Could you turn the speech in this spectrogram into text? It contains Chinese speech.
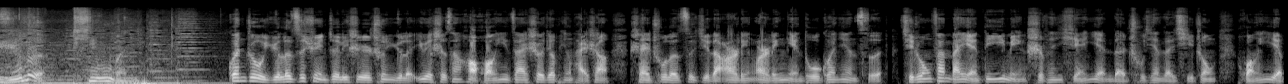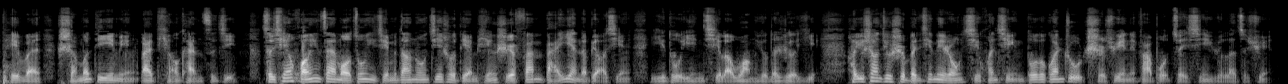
娱乐听闻。关注娱乐资讯这里是春娱乐一月十三号黄奕在社交平台上晒出了自己的二零二零年度关键词其中翻白眼第一名十分显眼的出现在其中黄奕也配文什么第一名来调侃自己。此前黄奕在某综艺节目当中接受点评时翻白眼的表情一度引起了网友的热议。好以上就是本期内容喜欢请多多关注持续为您发布最新娱乐资讯。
